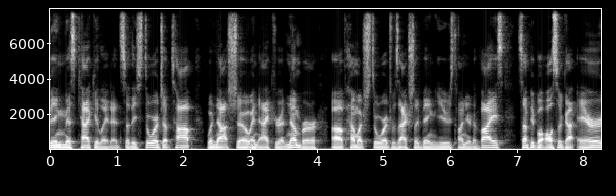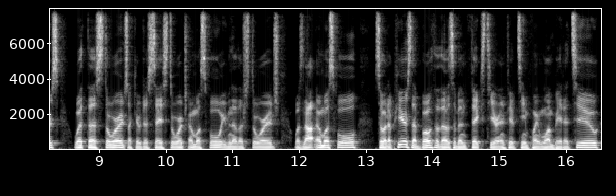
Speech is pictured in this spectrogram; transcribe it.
being miscalculated. So the storage up top would not show an accurate number of how much storage was actually being used on your device. Some people also got errors with the storage, like it would just say storage almost full, even though their storage was not almost full. So it appears that both of those have been fixed here in 15.1 beta 2.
